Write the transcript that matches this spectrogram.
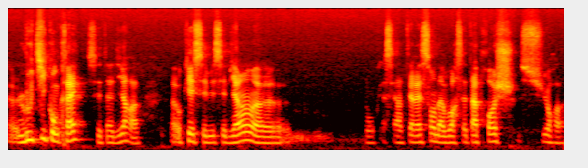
l'outil concret, c'est-à-dire, ok, c'est bien, donc c'est intéressant d'avoir cette approche sur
